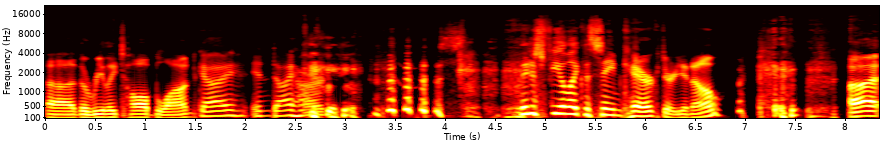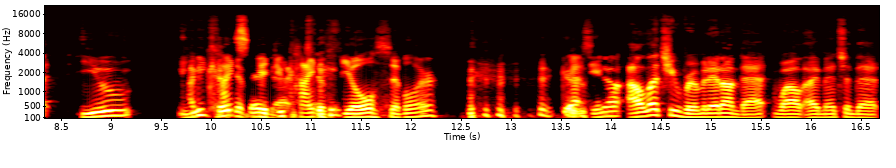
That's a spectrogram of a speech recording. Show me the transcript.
uh, the really tall blonde guy in Die Hard. they just feel like the same character, you know. uh, you. you I mean, kind of. do kind of feel similar. Yeah, you know, I'll let you ruminate on that while I mention that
